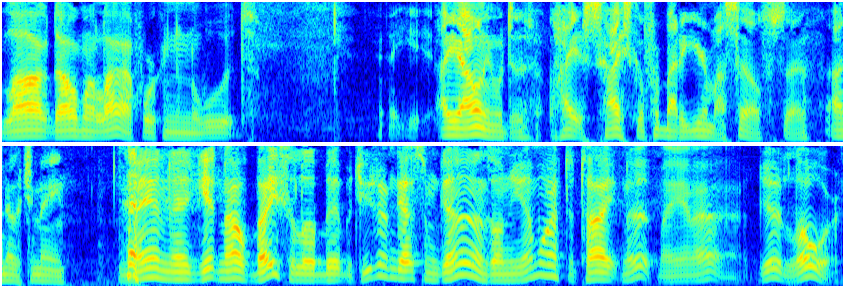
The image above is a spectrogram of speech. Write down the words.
logged all my life working in the woods. I only went to high, high school for about a year myself, so I know what you mean. man, they're getting off base a little bit, but you done got some guns on you. I'm gonna have to tighten up, man. I, good lord,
